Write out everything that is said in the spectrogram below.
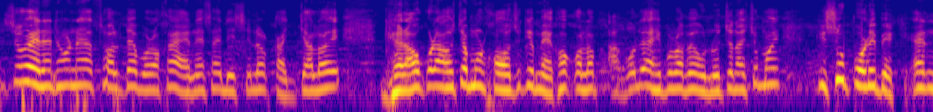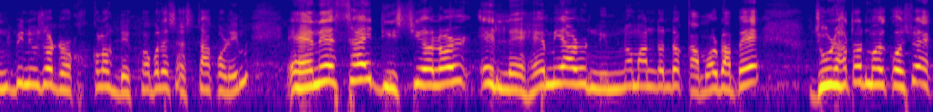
নিশ্চয় এনেধৰণে আচলতে বৰষা N S I D C এলৰ কাৰ্যালয় ঘেৰাও কৰা হৈছে। মোৰ সহযোগী মেঘক অলপ আগলৈ আহিবৰ বাবে অনুৰোধ জনাইছোঁ। মই কিছু পৰিৱেশ এন বি নিউজৰ দৰ্শকসকলক দেখুৱাবলৈ চেষ্টা কৰিম। N S I D C এলৰ এই লেহেমীয়া আৰু নিম্ন মানদণ্ডৰ কামৰ বাবে যোৰহাটত মই কৈছোঁ এক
